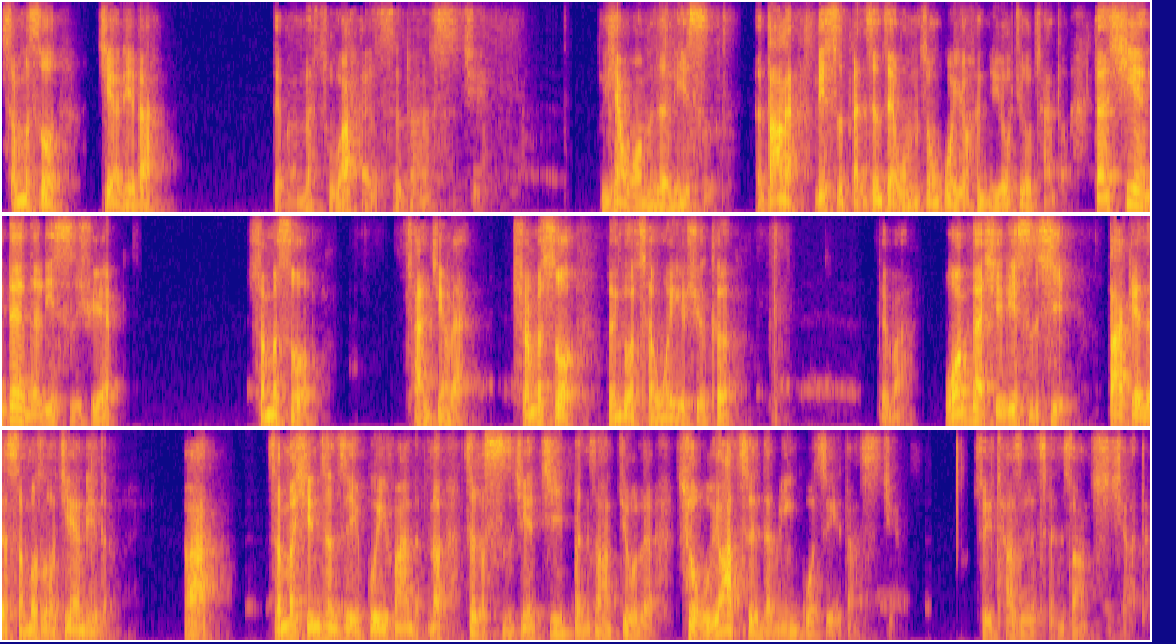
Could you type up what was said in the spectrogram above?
什么时候建立的？对吧？那主要还是这段时间。你像我们的历史，当然历史本身在我们中国有很悠久传统，但现代的历史学什么时候传进来？什么时候能够成为一个学科？对吧？我们的学历史系大概在什么时候建立的？啊，怎么形成这些规范的？那这个时间基本上就在主要是在民国这一段时间，所以它是个承上启下的。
